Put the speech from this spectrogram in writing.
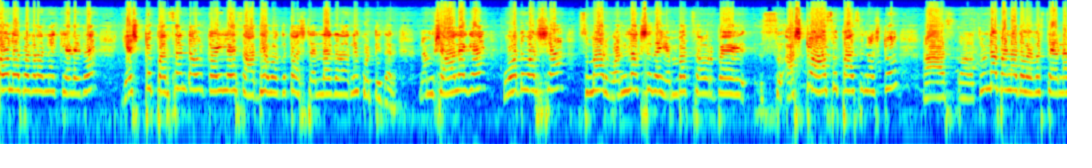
ಸೌಲಭ್ಯಗಳನ್ನ ಕೇಳಿದ್ರೆ ಎಷ್ಟು ಪರ್ಸೆಂಟ್ ಅವ್ರ ಕೈಲೇ ಸಾಧ್ಯವಾಗುತ್ತೋ ಅಷ್ಟೆಲ್ಲಗಳನ್ನೇ ಕೊಟ್ಟಿದ್ದಾರೆ. ನಮ್ಮ ಶಾಲೆಗೆ ಹೋದ ವರ್ಷ ಸುಮಾರು ಒಂದ್ ಲಕ್ಷದ ಎಂಬತ್ ಸಾವಿರ ರೂಪಾಯಿ ಅಷ್ಟು ಆಸುಪಾಸಿನಷ್ಟು ಸುಣ್ಣ ಬಣ್ಣದ ವ್ಯವಸ್ಥೆಯನ್ನ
